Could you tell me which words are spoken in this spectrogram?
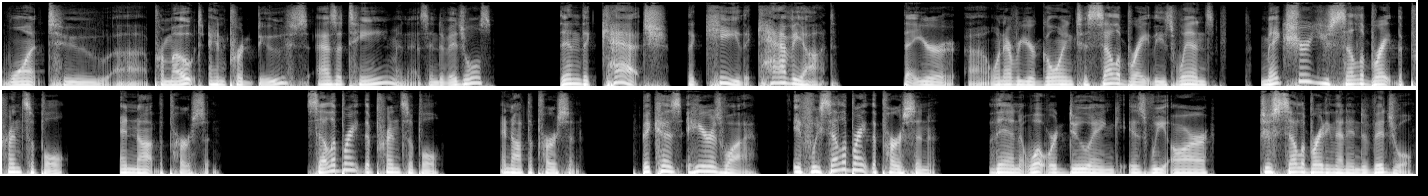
want to uh, promote and produce as a team and as individuals, then the catch, the key, the caveat that you're, uh, whenever you're going to celebrate these wins, make sure you celebrate the principle and not the person. Celebrate the principle and not the person. Because here's why if we celebrate the person, then what we're doing is we are just celebrating that individual.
